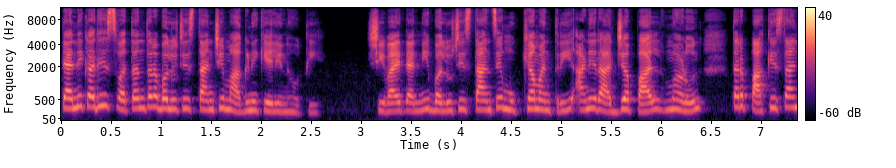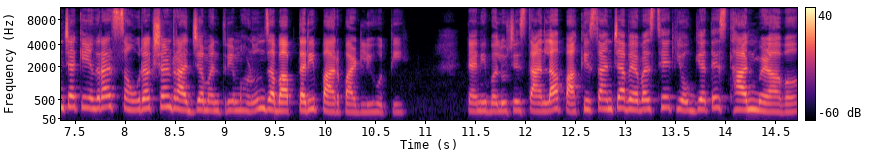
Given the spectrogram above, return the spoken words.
त्यांनी कधी स्वतंत्र बलुचिस्तानची मागणी केली नव्हती. शिवाय त्यांनी बलुचिस्तानचे मुख्यमंत्री आणि राज्यपाल म्हणून तर पाकिस्तानच्या केंद्रात संरक्षण राज्यमंत्री म्हणून जबाबदारी पार पाडली होती. त्यांनी बलुचिस्तानला पाकिस्तानच्या व्यवस्थेत योग्य ते स्थान मिळावं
